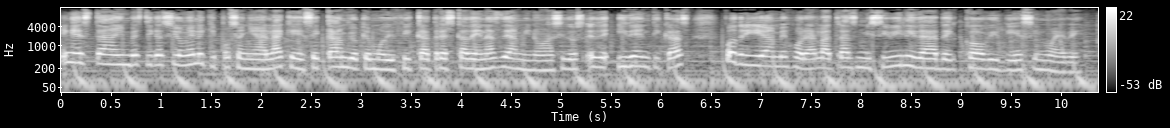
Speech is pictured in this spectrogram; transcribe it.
En esta investigación, el equipo señala que ese cambio que modifica tres cadenas de aminoácidos idénticas podría mejorar la transmisibilidad del COVID-19.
